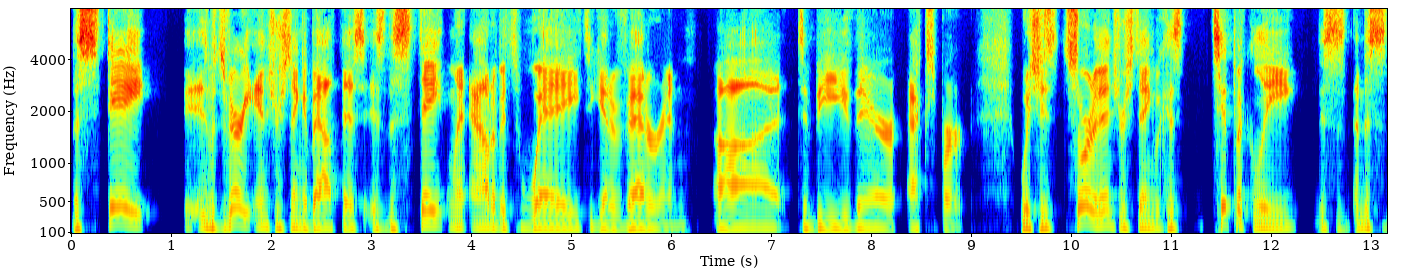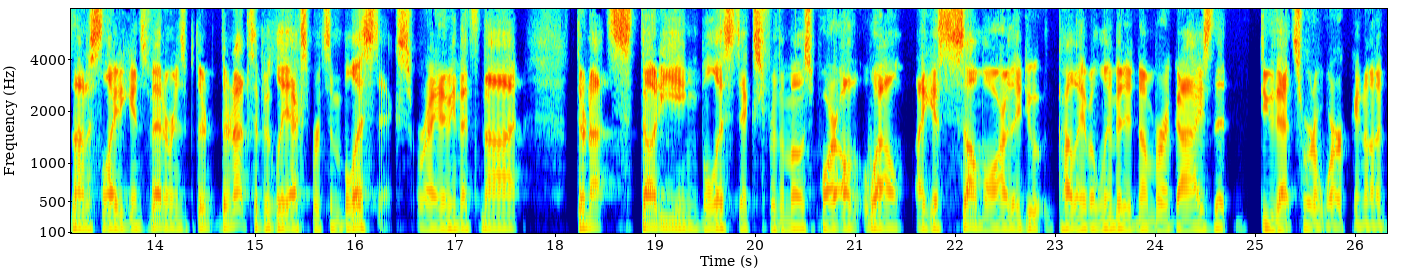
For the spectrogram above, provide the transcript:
The state is what's very interesting about this is the state went out of its way to get a veteran uh, to be their expert, which is sort of interesting because typically this is and this is not a slight against veterans, but they're they're not typically experts in ballistics, right? I mean, that's not they're not studying ballistics for the most part. Well, I guess some are. They do probably have a limited number of guys that do that sort of work in a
